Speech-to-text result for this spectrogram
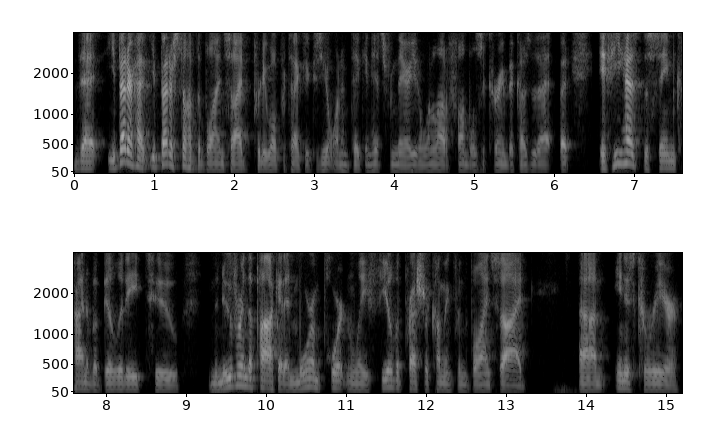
that you better have you better still have the blind side pretty well protected because you don't want him taking hits from there. You don't want a lot of fumbles occurring because of that. But if he has the same kind of ability to maneuver in the pocket and more importantly feel the pressure coming from the blind side um, in his career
